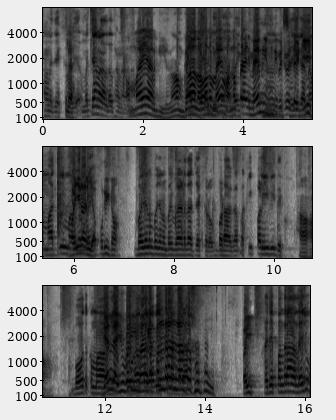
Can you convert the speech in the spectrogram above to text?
ਥਣ ਚੈੱਕ ਕਰੋ ਯਾਰ ਮੱਝਾਂ ਨਾਲ ਦਾ ਥਣ ਆ। ਮੈਂ ਯਾਰ ਕੀ ਗਾਂ ਗਾਂ ਨਾ ਮਨ ਮੈਂ ਮੰਨ ਭੈਣ ਮੈਂ ਵੀ ਨਹੀਂ ਹੁੰਦੀ ਵਿੱਚ ਵਿੱਚ ਐਡੀ ਆ, ਮਾਝੀ ਮਾਂ ਵਜਨ ਵਾਲੀ ਆ ਪੂਰੀ ਗਾਂ। ਵਜਨ ਵਜਨ ਬਾਈ ਬੈਠ ਦਾ ਚੈੱਕ ਕਰੋ ਬੜਾਗਾ ਬਾਕੀ ਪਲੀ ਵੀ ਦੇਖੋ। ਹਾਂ ਹਾਂ। ਬਹੁਤ ਕਮਾਲ ਦਿਨ ਲੈ ਜੂ ਬਾਈ ਪੂਰਾ ਮੰਨ ਕੇ ਸਾਰਾ ਵੀ 15 ਦਿਨਾਂ ਬੜਾ- ਤੋਂ ਸੂਪੂ। ਬਾਈ। ਹਜੇ 15 ਦਾ ਲੈ ਜੂ?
